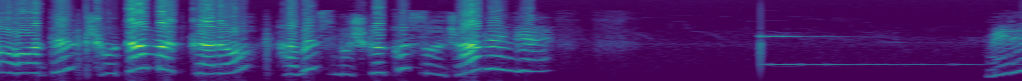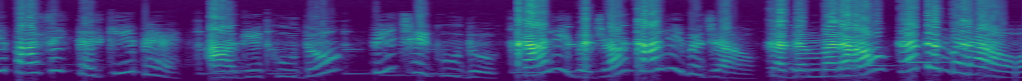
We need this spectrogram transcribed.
ओ दिल छोटा मत करो हम इस मुश्किल को सुलझा देंगे। मेरे पास एक तरकीब है। आगे कूदो पीछे कूदो। ताली बजाओ ताली बजाओ। कदम बढ़ाओ कदम बढ़ाओ।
